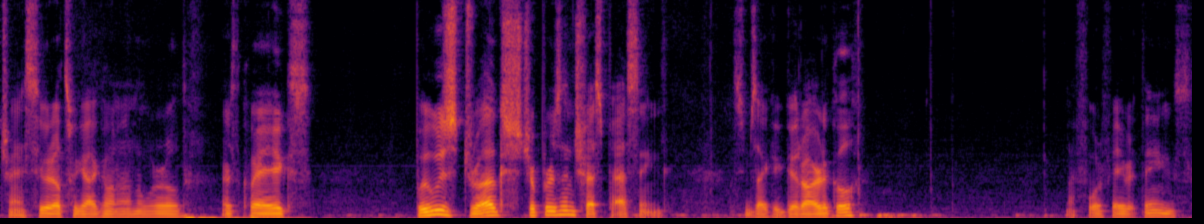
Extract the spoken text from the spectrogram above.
Trying to see what else we got going on in the world. Earthquakes. Booze, drugs, strippers, and trespassing. Seems like a good article. My four favorite things.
